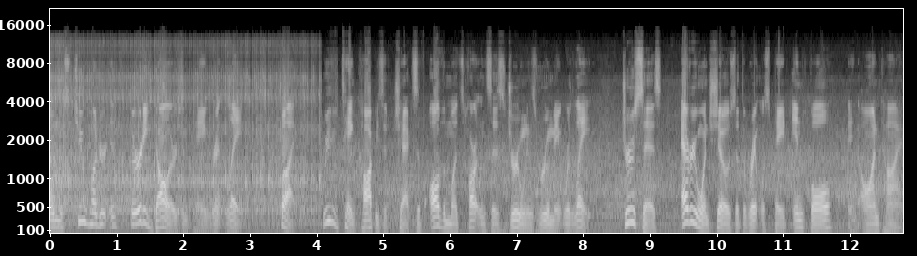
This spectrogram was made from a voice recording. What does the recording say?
almost $230 in paying rent late. But we've obtained copies of checks of all the months Heartland says Drew and his roommate were late. Drew says everyone shows that the rent was paid in full and on time.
